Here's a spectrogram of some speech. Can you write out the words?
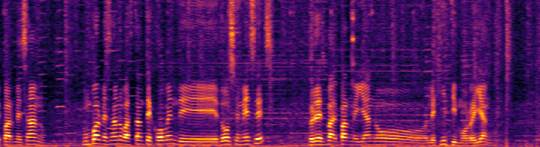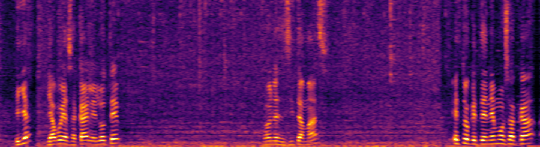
eh, parmesano. Un parmesano bastante joven de 12 meses, pero es parmellano legítimo, rellano. Y ya, ya voy a sacar el elote. No necesita más. Esto que tenemos acá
